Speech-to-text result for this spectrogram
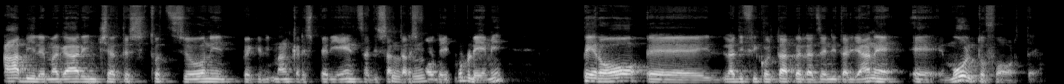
abile magari in certe situazioni perché manca l'esperienza di saltare uh-huh. fuori dei problemi, però eh, la difficoltà per le aziende italiane è molto forte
